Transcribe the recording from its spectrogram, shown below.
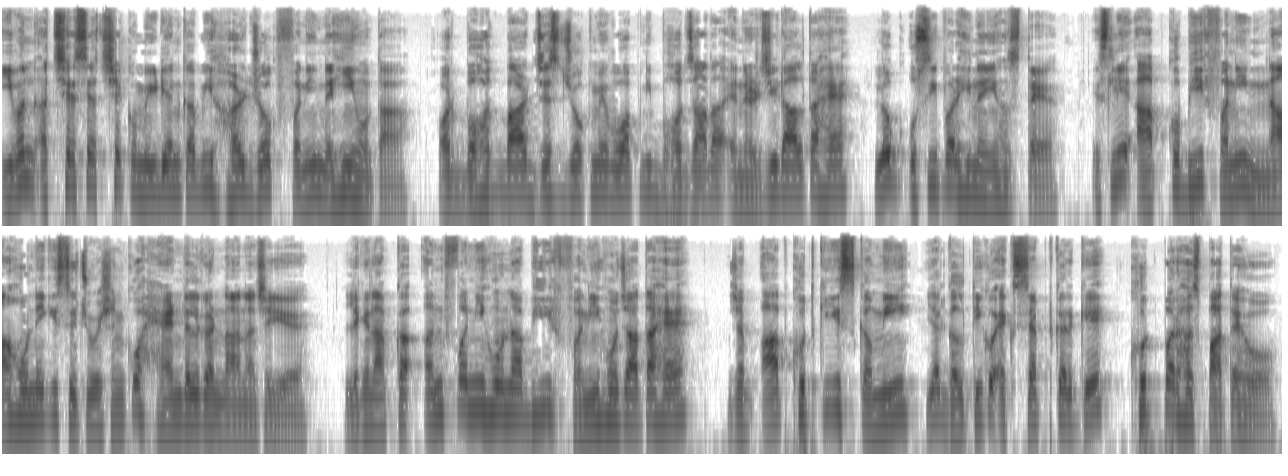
even अच्छे से अच्छे कॉमेडियन का भी हर जोक फनी नहीं होता। और बहुत बार जिस जोक में वो अपनी बहुत ज़्यादा एनर्जी डालता है, लोग उसी पर ही नहीं हँसते। इसलिए आपको भी फनी ना होने की सिचुएशन को हैंडल करना आना चाहिए। लेकिन आपका अनफनी होना भी फनी हो जाता है जब आप खुद की इस कमी या गलती को एक्सेप्ट करके खुद पर हंस पाते हो।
